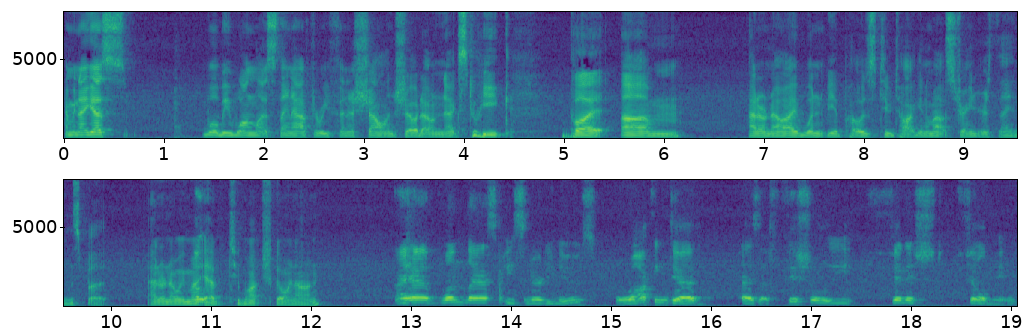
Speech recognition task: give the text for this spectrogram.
I mean I guess will be one less thing after we finish Xiaolin Showdown next week. But um I don't know, I wouldn't be opposed to talking about Stranger Things, but I don't know, we might Oh. have too much going on. I have one last piece of nerdy news. Walking Dead has officially finished filming.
